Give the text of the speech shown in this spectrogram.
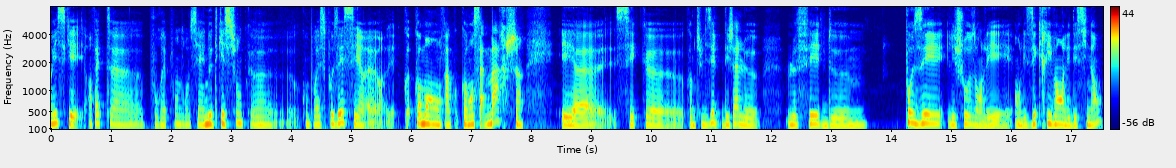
Oui, ce qui est, en fait, euh, pour répondre aussi à une autre question que qu'on pourrait se poser, c'est euh, comment, enfin, comment ça marche. Et euh, c'est que, comme tu le disais, déjà le le fait de poser les choses en les en les écrivant, en les dessinant,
